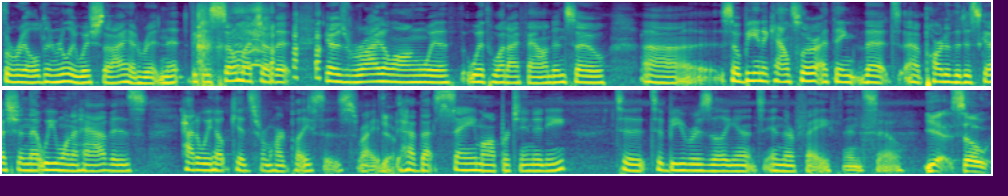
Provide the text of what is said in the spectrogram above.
thrilled and really wish that I had written it because so much of it goes right along with with what I found. And so, uh, so being a counselor, I think that uh, part of the discussion that we want to have is how do we help kids from hard places, right? Yeah. Have that same opportunity to to be resilient in their faith, and so. Yeah, so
